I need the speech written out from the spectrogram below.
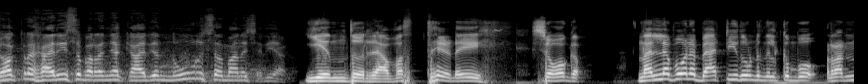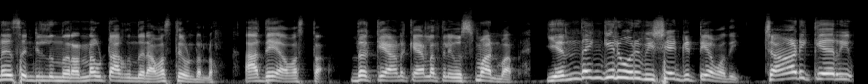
ഡോക്ടർ ഹാരിസ് പറഞ്ഞ കാര്യം നൂറ് ശതമാനം ശരിയാണ്. എന്തൊരവസ്ഥയുടെ. ശോകം. നല്ല പോലെ ബാറ്റ് ചെയ്തുകൊണ്ട് നിൽക്കുമ്പോൾ റണ്ണേഴ്സ് എൻഡിൽ നിന്ന് റണ്ണൗട്ട് ആകുന്ന ഒരു അവസ്ഥയുണ്ടല്ലോ അതേ അവസ്ഥ. ഇതൊക്കെയാണ് കേരളത്തിലെ ഉസ്മാൻമാർ. എന്തെങ്കിലും ഒരു വിഷയം കിട്ടിയാൽ മതി. ചാടിക്കേറി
